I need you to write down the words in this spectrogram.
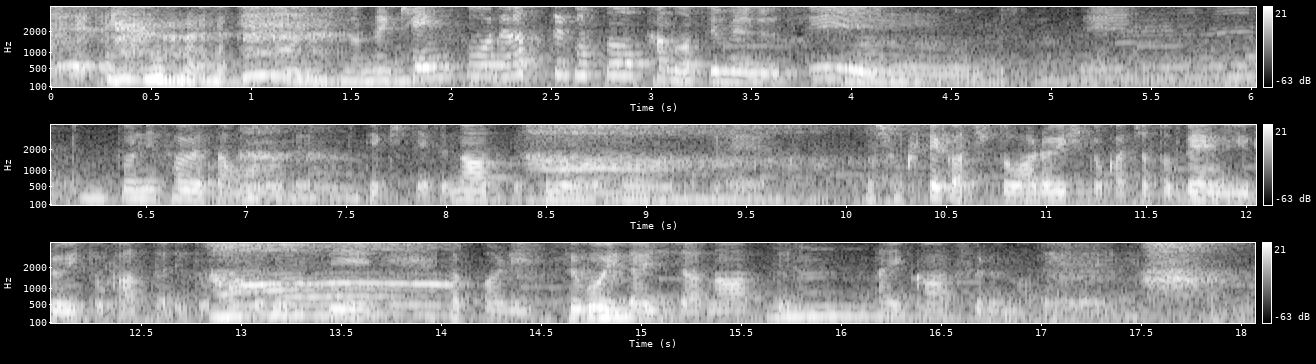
で。そうですよね。健康であってこそ楽しめるし、うん。そうですよね。本当に食べたものでできてるなってすごい思うので。で食生活ちょっと悪い人がちょっと便緩いとかあったりとかするしやっぱりすごい大事だなって体感するので、すごいな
